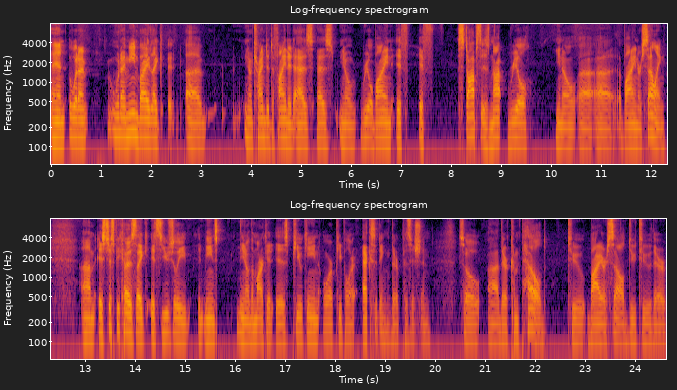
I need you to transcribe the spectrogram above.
And what I'm what I mean by like uh, you know trying to define it as as you know real buying if if stops is not real you know uh, uh, buying or selling um, it's just because like it's usually it means you know the market is puking or people are exiting their position. So uh, they're compelled to buy or sell due to their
